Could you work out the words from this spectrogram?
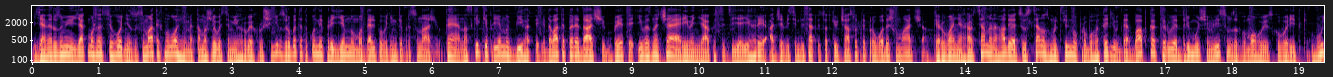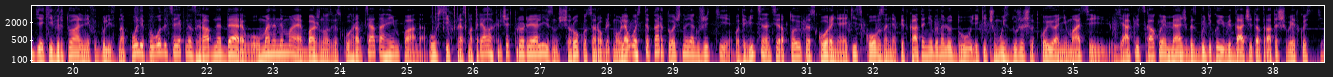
Я не розумію, як можна сьогодні з усіма технологіями та можливостями ігрових рушіїв зробити таку неприємну модель поведінки персонажів. Те, наскільки приємно бігати, віддавати передачі, бити і визначає рівень якості цієї гри, адже 80% часу ти проводиш в матчах. Керування гравцями нагадує цю сцену з мультфільму про богатирів, де бабка керує дрімучим лісом за допомогою сковорідки. Будь-який віртуальний футболіст на полі поводиться як незграбне дерево. У мене немає бажаного зв'язку гравця та геймпада. У всіх прес-матеріалах кричать про реалізм. Щороку це роблять, мовляв, ось тепер точно як в житті. Подивіться на ці раптові прискорення, якісь ковзання, підкати ніби на льоду, які чомусь дуже швидкою анімацією. Як відскакує м'яч без будь-якої віддачі та втрати швидкості.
